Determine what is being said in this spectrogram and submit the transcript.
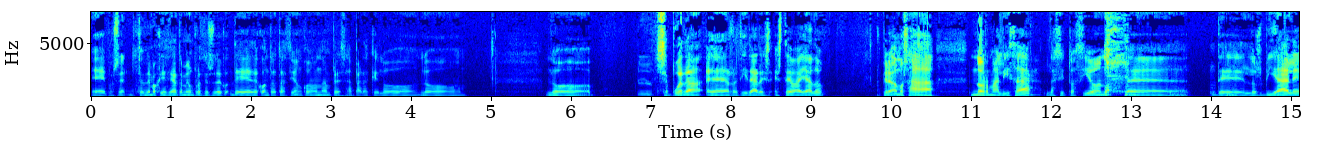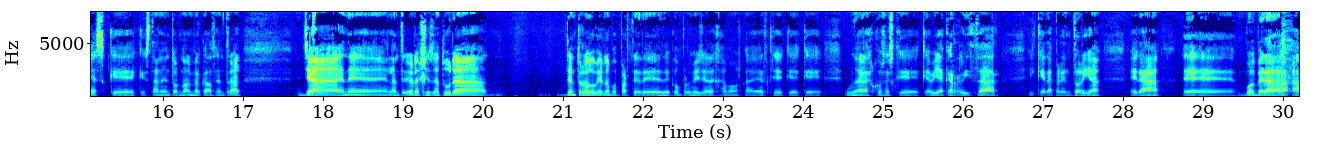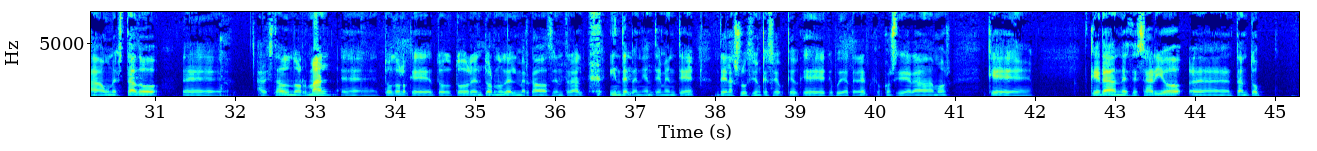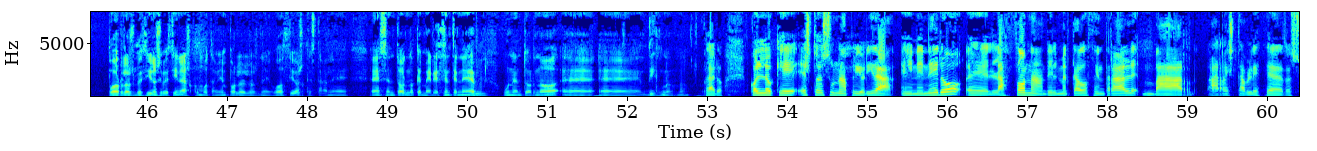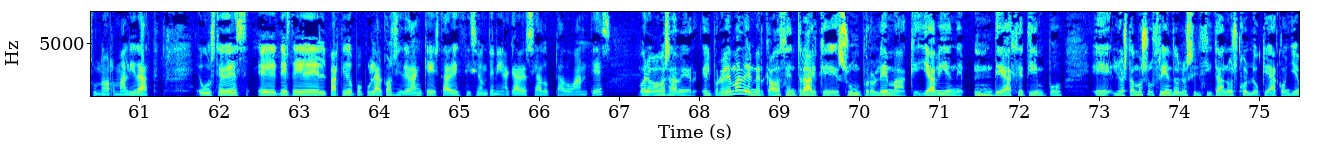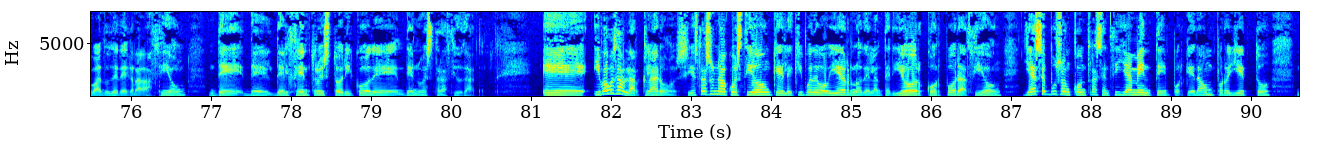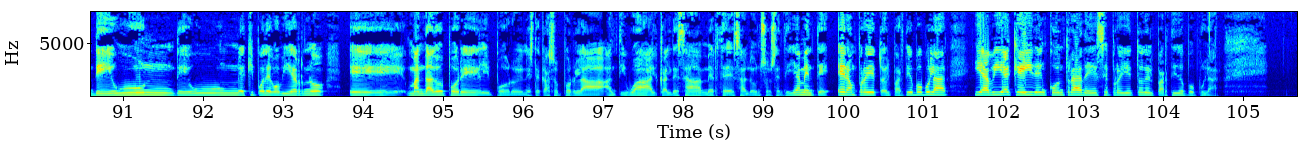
eh, pues eh, tendremos que iniciar también un proceso de, de- de contratación con una empresa para que lo, lo, lo- se pueda eh, retirar es- este vallado. Pero vamos a normalizar la situación eh, de los viales que, que están en torno al mercado central. Ya en, eh, la anterior legislatura, dentro del gobierno, por parte de, de ya dejamos caer que, que- una de las cosas que, que había que realizar y que era perentoria era volver a, a un estado al estado normal eh, todo lo que todo todo el entorno del mercado central independientemente de la solución que se que, que- pudiera tener. Considerábamos que que era necesario eh, tanto por los vecinos y vecinas como también por los negocios que están eh, en ese entorno que merecen tener un entorno eh, eh, digno ¿no? Claro, con lo que esto es una prioridad. En enero eh, la zona del mercado central va a- a restablecer su normalidad. Ustedes, eh, desde el Partido Popular, consideran que esta decisión tenía que haberse adoptado antes. Bueno, vamos a ver. El problema del mercado central, que es un problema que ya viene de hace tiempo, eh, lo estamos sufriendo los ilicitanos con lo que ha conllevado de degradación de- de- del centro histórico de nuestra ciudad. Eh, y vamos a hablar claro, si esta es una cuestión que el equipo de gobierno de la anterior corporación ya se puso en contra sencillamente porque era un proyecto de un, de un equipo de gobierno eh, mandado por el, por, en este caso por la antigua alcaldesa Mercedes Alonso. Sencillamente era un proyecto del Partido Popular y había que ir en contra de ese proyecto del Partido Popular.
